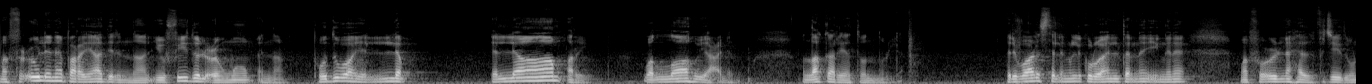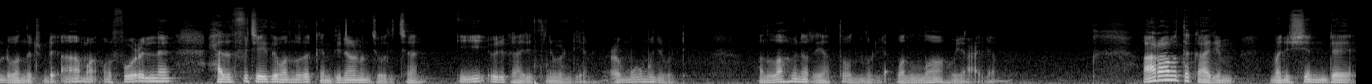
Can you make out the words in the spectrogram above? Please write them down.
മഫ്ഊലിനെ പറയാതിരുന്നാൽ യുഫീദുൽ ഉമൂം എന്നാണ്. പൊതുവായ എല്ലാം എല്ലാം അറിയും. വല്ലാഹു ആലം അള്ളാഹ്ക്ക് അറിയാത്തൊന്നുമില്ല. ഒരുപാട് സ്ഥലങ്ങളിൽ ഖുർആാനിൽ തന്നെ ഇങ്ങനെ മഫൂളിനെ ഹെൽഫ് ചെയ്തുകൊണ്ട് വന്നിട്ടുണ്ട്. ആ മഫൂളിനെ ഹെൽഫ് ചെയ്ത് വന്നതൊക്കെ എന്തിനാണെന്ന് ചോദിച്ചാൽ ഈ ഒരു കാര്യത്തിന് വേണ്ടിയാണ് അമൂമിന് വേണ്ടി. അള്ളാഹുവിനറിയാത്ത ഒന്നുമില്ല. വല്ലാഹു യാലം. ആറാമത്തെ കാര്യം മനുഷ്യന്റെ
